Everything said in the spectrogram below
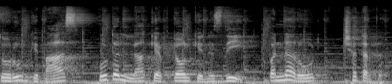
showroom के पास होटल ला कैपिटॉल के नज़दीक पन्ना रोड छतरपुर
